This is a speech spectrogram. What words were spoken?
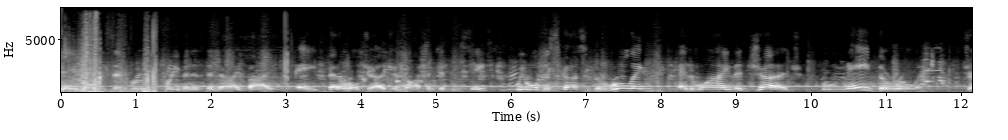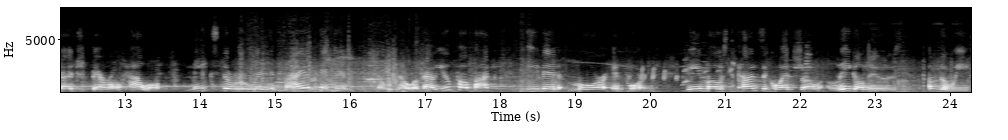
Shaye Moss and Ruby Freeman is denied by a federal judge in Washington, D.C. We will discuss the ruling and why the judge who made the ruling, Judge Beryl Howell, makes the ruling, in my opinion, don't know about you, Popok, even more important. The most consequential legal news of the week,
